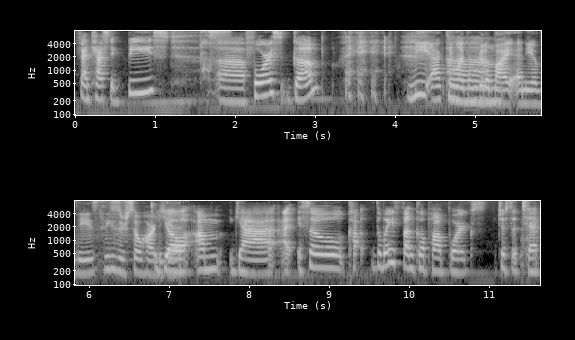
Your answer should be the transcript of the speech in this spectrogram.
Fantastic Beast. Uh, Forrest Gump. Me acting like I'm gonna buy any of these. These are so hard to Um, Yo, get. um, yeah. I, so co- the way Funko Pop works, just a tip,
